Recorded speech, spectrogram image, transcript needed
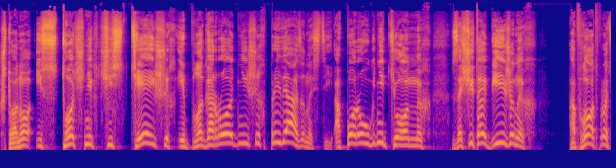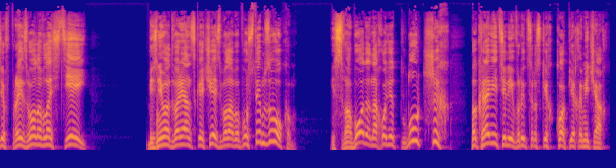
что оно источник чистейших и благороднейших привязанностей, опора угнетенных, защита обиженных, оплот против произвола властей. Без него дворянская честь была бы пустым звуком, и свобода находит лучших покровителей в рыцарских копьях и мечах.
